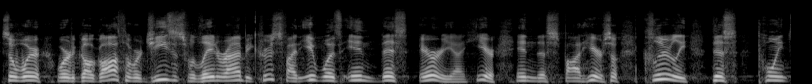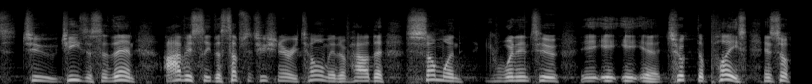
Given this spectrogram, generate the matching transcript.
So where, where Golgotha, where Jesus would later on be crucified, it was in this area here, in this spot here. So clearly this points to Jesus. And then obviously the substitutionary atonement of how that someone went into, it, it, it, took the place. And so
